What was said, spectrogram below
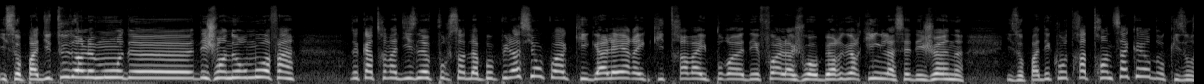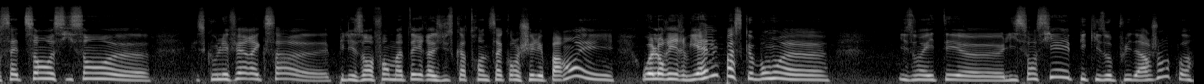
ils sont pas du tout dans le monde des gens normaux, enfin, de 99% de la population, quoi, qui galèrent et qui travaillent pour des fois la joie au Burger King, là, c'est des jeunes, ils ont pas des contrats de 35 heures, donc ils ont 700, 600, euh, Qu'est-ce que vous voulez faire avec ça Et puis les enfants, maintenant, ils restent jusqu'à 35 ans chez les parents, et... ou alors ils reviennent parce que bon, euh, ils ont été euh, licenciés et puis qu'ils n'ont plus d'argent, quoi.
